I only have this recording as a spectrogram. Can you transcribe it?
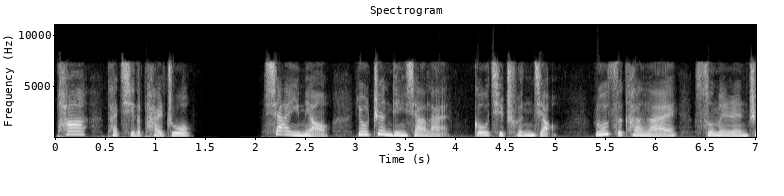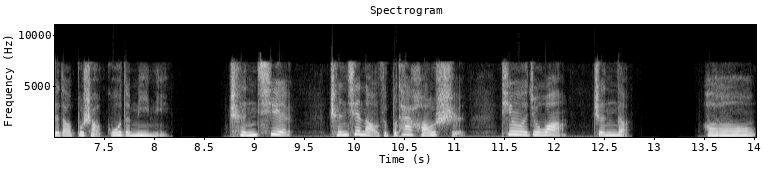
啪，他气得拍桌。下一秒又镇定下来，勾起唇角。如此看来，苏美人知道不少姑的秘密。臣妾，臣妾脑子不太好使，听了就忘，真的。哦，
